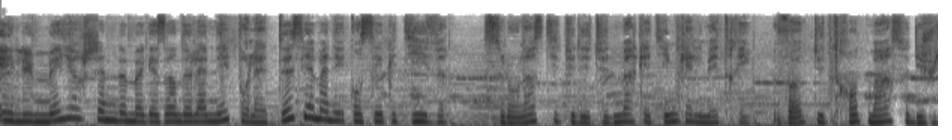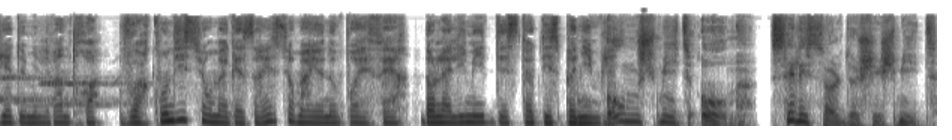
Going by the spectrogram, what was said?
élu meilleure chaîne de magasins de l'année pour la deuxième année consécutive, selon l'Institut d'études marketing Calimétrie. Vote du 30 mars au 10 juillet 2023. Voir conditions magasin et sur marionneau.fr, dans la limite des stocks disponibles. Home Schmidt Home, c'est les soldes chez Schmidt.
